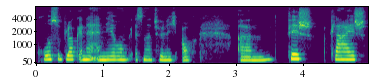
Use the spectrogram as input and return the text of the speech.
große Block in der Ernährung ist natürlich auch ähm, Fisch, Fleisch.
